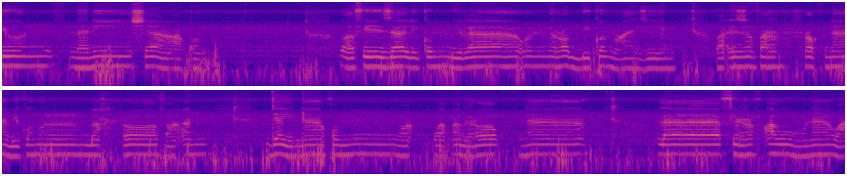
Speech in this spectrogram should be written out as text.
yastahyuna nisa'akum wa fi dzalikum bala'un min rabbikum 'azim. Wa iz farraqna bikumul bahra fa'anjaynakum wa aghraqna ala fir'auna wa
